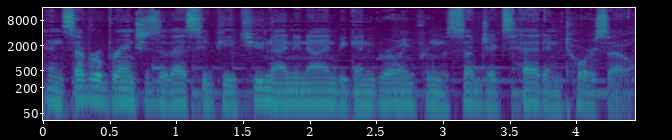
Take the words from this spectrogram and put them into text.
and several branches of SCP 299 began growing from the subject's head and torso.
